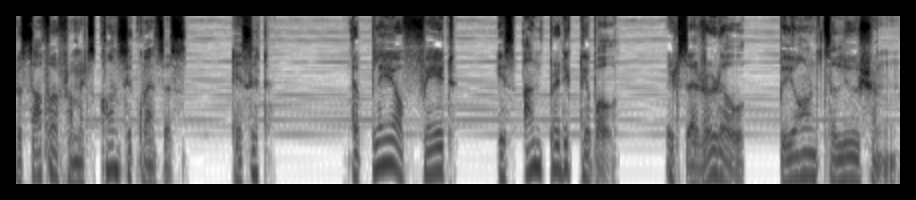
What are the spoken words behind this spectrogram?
to suffer from its consequences, is it? The play of fate is unpredictable. It's a riddle beyond solution.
